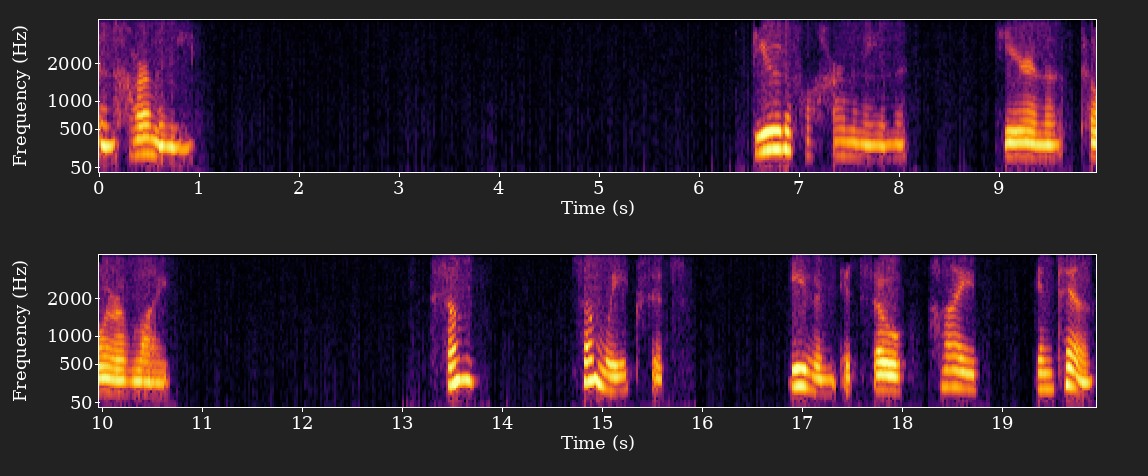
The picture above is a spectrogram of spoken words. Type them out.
and harmony. Beautiful harmony in the here in the pillar of light. Some some weeks it's even it's so high intense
